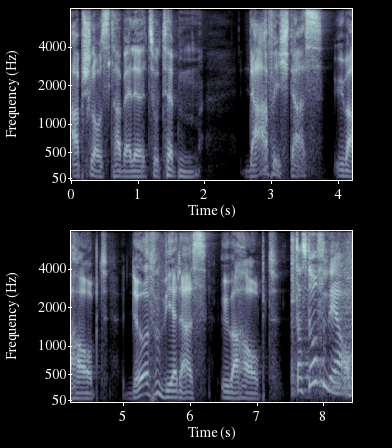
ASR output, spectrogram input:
Abschlusstabelle zu tippen? Darf ich das überhaupt? Dürfen wir das überhaupt? Das dürfen wir auch.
